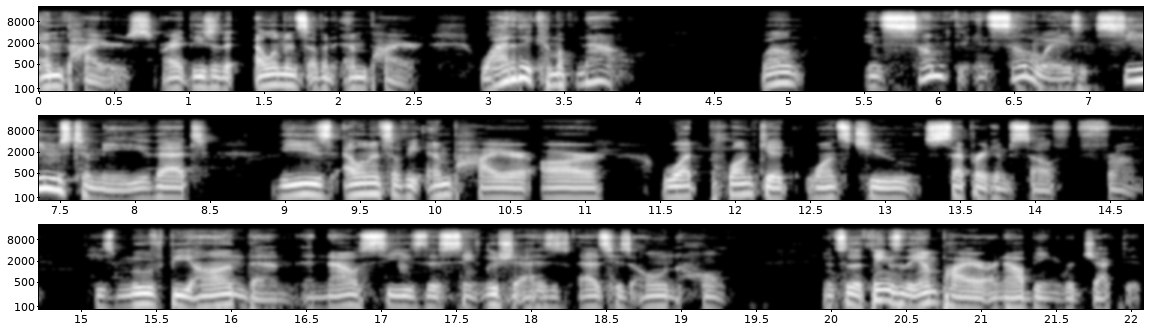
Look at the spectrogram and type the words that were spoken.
empires, right? These are the elements of an empire. Why do they come up now? Well, in some in some ways, it seems to me that these elements of the empire are what Plunkett wants to separate himself from. He's moved beyond them and now sees this St. Lucia as, as his own home. And so the things of the empire are now being rejected.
